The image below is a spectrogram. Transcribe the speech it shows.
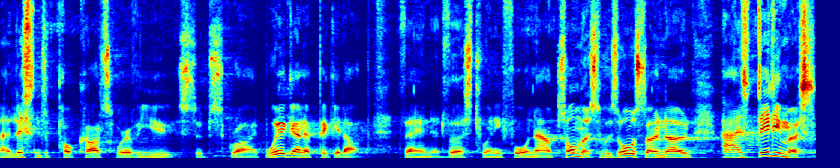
uh, listen to podcasts wherever you subscribe. We're going to pick it up then at verse 24. Now, Thomas was also known as Didymus.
